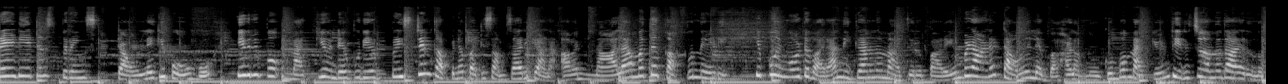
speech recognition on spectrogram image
റേഡിയേറ്റർ സ്പ്രിങ്സ് ടൗണിലേക്ക് പോകുമ്പോൾ ഇവരിപ്പോ മക്യുവിന്റെ പുതിയ പ്രിസ്റ്റൻ കപ്പിനെ പറ്റി സംസാരിക്കാണ് അവൻ നാലാമത്തെ കപ്പ് നേടി ഇപ്പൊ ഇങ്ങോട്ട് വരാൻ നിൽക്കാണെന്ന് മാറ്റർ പറയുമ്പോഴാണ് ടൗണിലെ ബഹളം നോക്കുമ്പോൾ മക്യുൻ തിരിച്ചു വന്നതായിരുന്നു.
